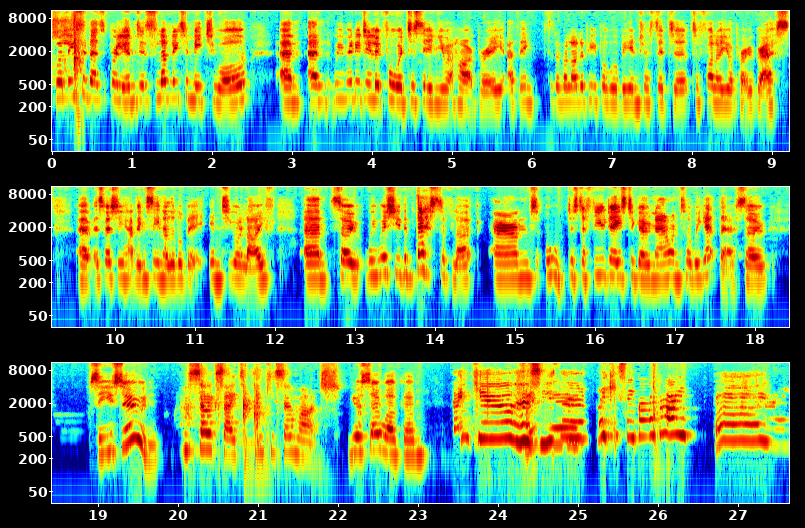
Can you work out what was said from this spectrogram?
well, Lisa, that's brilliant. It's lovely to meet you all. Um, and we really do look forward to seeing you at Hartpury. I think sort of a lot of people will be interested to, to follow your progress, um, especially having seen a little bit into your life. Um, so we wish you the best of luck and oh, just a few days to go now until we get there. So see you soon. I'm so excited. Thank you so much. You're so welcome. Thank you. Thank see you, you. soon. Like you say bye-bye. Bye.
